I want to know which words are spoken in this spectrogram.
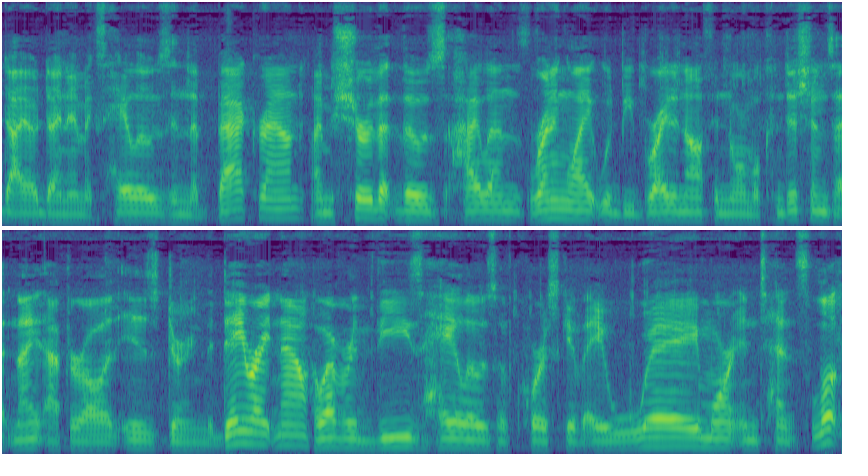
Diode Dynamics halos in the background. I'm sure that those Hi-Lens running light would be bright enough in normal conditions at night. After all, it is during the day right now. However, these halos, of course, give a way more intense look.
